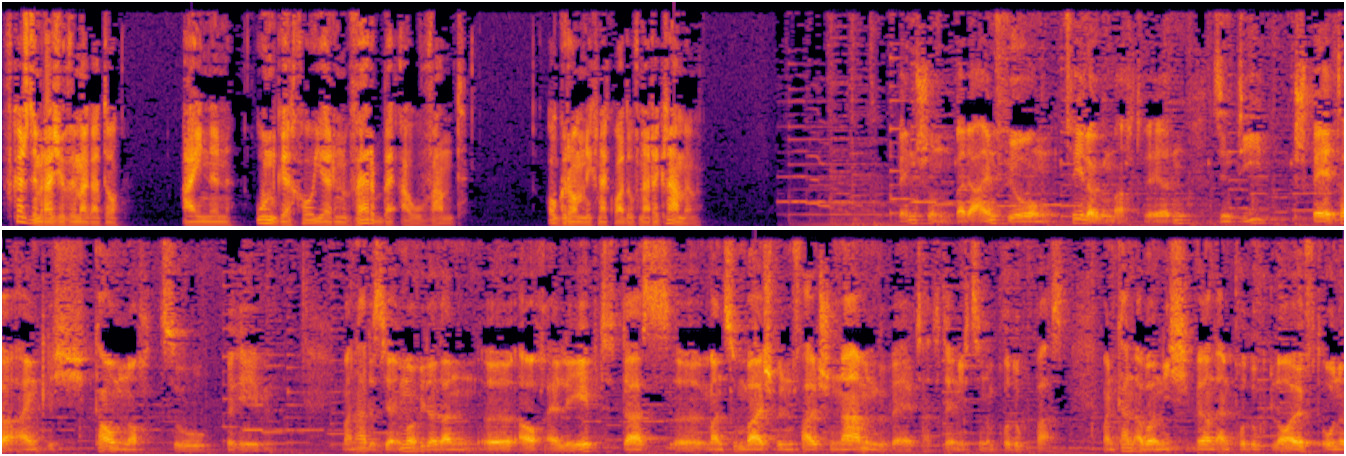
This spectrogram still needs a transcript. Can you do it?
W każdym razie wymaga to einen ungeheuren Werbeaufwand, ogromnych nakładów na reklamę. Wenn schon bei der Einführung Fehler gemacht werden, sind die später eigentlich kaum noch zu beheben. Man hat es ja immer wieder dann äh, auch erlebt, dass äh, man zum Beispiel einen falschen Namen gewählt hat, der nicht zu einem Produkt passt. Man kann aber nicht, während ein Produkt läuft, ohne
